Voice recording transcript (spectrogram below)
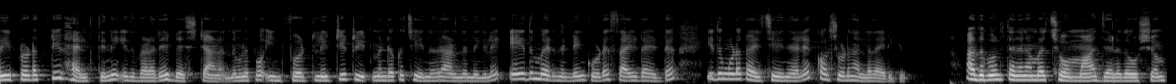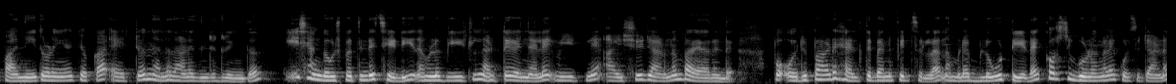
റീപ്രൊഡക്റ്റീവ് ഹെൽത്തിന് ഇത് വളരെ ബെസ്റ്റാണ് നമ്മളിപ്പോൾ ഇൻഫെർട്ടിലിറ്റി ട്രീറ്റ്മെന്റ് ഒക്കെ ചെയ്യുന്നവരാണെന്നുണ്ടെങ്കിൽ ഏത് മരുന്നിന്റെയും കൂടെ സൈഡായിട്ട് ഇതും കൂടെ കഴിച്ചു കഴിഞ്ഞാൽ കുറച്ചുകൂടെ നല്ലതായിരിക്കും. അതുപോലെ തന്നെ നമ്മൾ ചുമ ജലദോഷം പനി തുടങ്ങിയവയ്ക്കൊക്കെ ഏറ്റവും നല്ലതാണ് ഇതിന്റെ ഡ്രിങ്ക്. ഈ ശംഖപുഷ്പത്തിന്റെ ചെടി നമ്മൾ വീട്ടിൽ നട്ട് കഴിഞ്ഞാൽ വീട്ടിലെ ഐശ്വര്യമാണെന്നും പറയാറുണ്ട്. അപ്പോൾ ഒരുപാട് ഹെൽത്ത് ബെനിഫിറ്റ്സ് ഉള്ള നമ്മുടെ ബ്ലൂ ടീയുടെ കുറച്ച് ഗുണങ്ങളെ കുറിച്ചിട്ടാണ്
